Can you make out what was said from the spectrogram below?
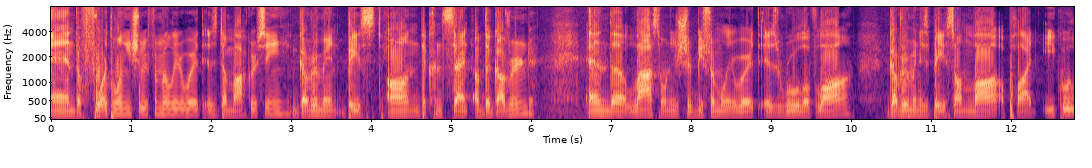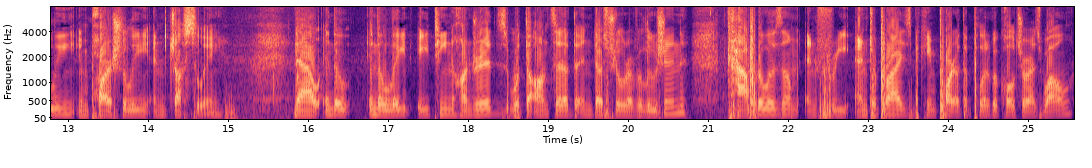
And the fourth one you should be familiar with is democracy, government based on the consent of the governed. And the last one you should be familiar with is rule of law. Government is based on law applied equally, impartially, and justly. Now, in the in the late 1800s, with the onset of the Industrial Revolution, capitalism and free enterprise became part of the political culture as well.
